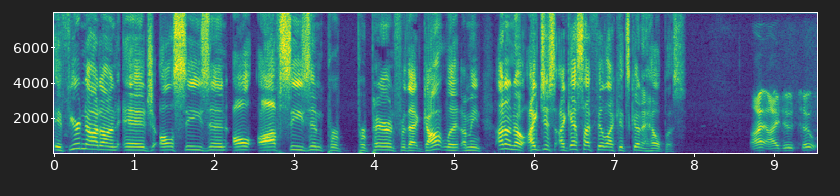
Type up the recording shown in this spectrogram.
if you're not on edge all season, all off season, pre- preparing for that gauntlet, I mean, I don't know. I just, I guess I feel like it's going to help us. I, I do too.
